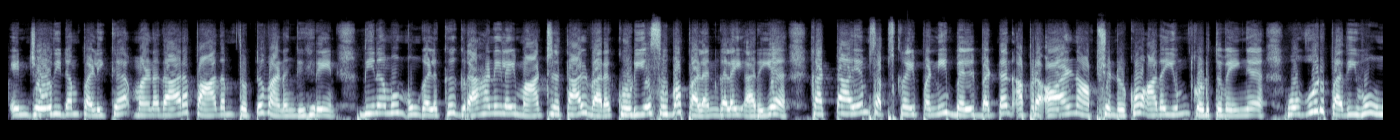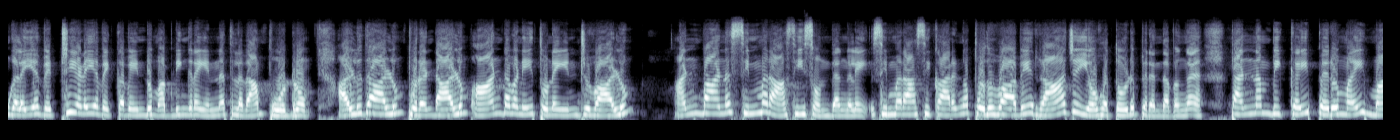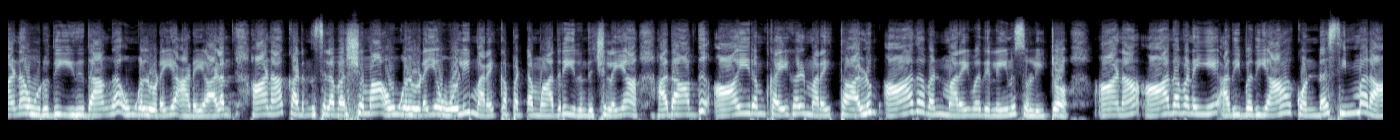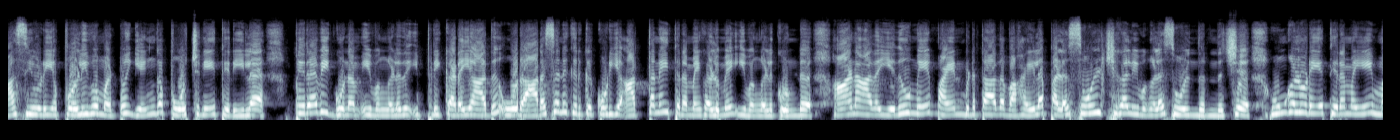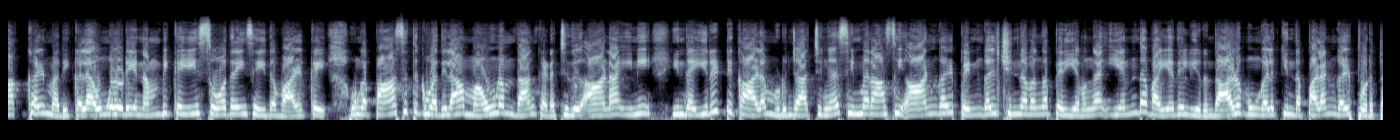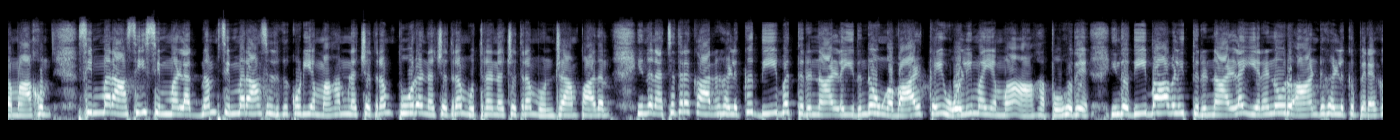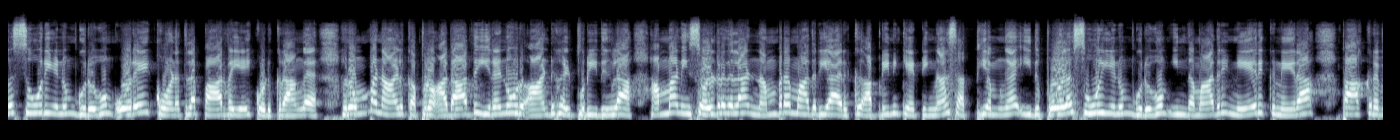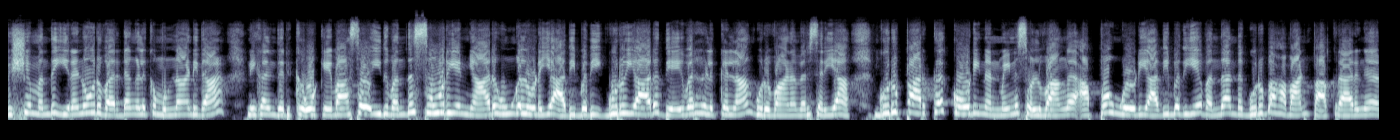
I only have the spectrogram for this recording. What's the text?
என் ஜோதிடம் பழிக்க மனதார பாதம் தொட்டு வணங்குகிறேன். தினமும் உங்களுக்கு கிரகநிலை மாற்றத்தால் வரக்கூடிய சுப பலன்களை அறிய கட்டாயம் சப்ஸ்கிரைப் பண்ணி பெல் பட்டன் அப்புறம் ஆல்னு ஆப்ஷன் இருக்கும். அதையும் கொடுத்து வைங்க. ஒவ்வொரு பதிவும் உங்களைய வெற்றியடைய வைக்க வேண்டும் அப்படிங்கிற எண்ணத்துல தான் போடுறோம். அழுதாலும் புரண்டாலும் ஆண்டவனே துணை என்று வாழும் அன்பான சிம்ம ராசி சொந்தங்களே சிம்ம ராசிக்காரங்க பொதுவாகவே ராஜ யோகத்தோடு பிறந்தவங்க. தன்னம்பிக்கை பெருமை மன உறுதி இதுதாங்க உங்களுடைய அடையாளம். ஆனா கடந்த சில வருஷமா உங்களுடைய ஒளி மறைக்கப்பட்ட மாதிரி இருந்துச்சு இல்லையா? அதாவது ஆயிரம் கைகள் மறைத்தாலும் ஆதவன் மறைவதில்லைன்னு சொல்லிட்டோம். ஆனா ஆதவனையே அதிபதியாக கொண்ட சிம்ம ராசியுடைய பொழிவு மட்டும் எங்க போச்சுனே தெரியல. பிறவி குணம் இவங்களது இப்படி கிடையாது. ஒரு அரசனுக்கு இருக்கக்கூடிய அத்தனை திறமைகளுமே இவங்களுக்கு உண்டு. ஆனா அதை எதுவும் பயன்படுத்தாத வகையில பல சூழ்ச்சிகள் இவங்களை சூழ்ந்திருந்துச்சு. உங்களுடைய திறமையை மக்கள் மதிக்கல. உங்களுடைய நம்பிக்கையை சோதனை செய்த வாழ்க்கை. உங்க பாசத்துக்கு பதிலா மௌனம் தான் கிடைச்சது. ஆனா இனி இந்த இருட்டு காலம் முடிஞ்சாச்சுங்க. சிம்மராசி ஆண்கள் பெண்கள் சின்னவங்க பெரியவங்க எந்த வயதில் இருந்தாலும் உங்களுக்கு இந்த பலன்கள் பொருத்தமாகும். சிம்மராசி சிம்ம லக்னம். சிம்மராசியில் இருக்கக்கூடிய மகம் நட்சத்திரம் பூர நட்சத்திரம் உத்திர நட்சத்திரம் ஒன்றாம் பாதம். இந்த நட்சத்திரக்காரர்களுக்கு தீப திருநாள்ல இருந்து உங்க வாழ்க்கை ஒளிமயமா ஆக போகுது. இந்த தீபாவளி திருநாள்ல இருநூறு ஆண்டுகளுக்கு பிறகு சூரியனும் குருவும் ஒரே கோணத்துல பார்வையை கொடுக்கறாங்க. ரொம்ப நாளுக்கு அப்புறம் அதாவது இருநூறு ஆண்டுகள் புரியுதுங்களா? அம்மா நீ சொல்றதெல்லாம் நம்புற மாதிரியா இருக்கு அப்படின்னு கேட்டீங்கன்னா சத்தியம்ங்க. இது போல சூரியனும் குருவும் இந்த மாதிரி நேருக்கு நேரா பார்க்குற விஷயம் வந்து இருநூறு வருடங்களுக்கு முன்னாடி தான் நிகழ்ந்திருக்கு. ஓகேவா? சோ இது வந்து சூரியன் யாரு? உங்களுடைய அதிபதி. குரு யாரு? தேவர்களுக்கெல்லாம் குருவானவர். சரியா? குரு பார்க்க கோடி நன்மைன்னு சொல்லுவாங்க. அப்போ உங்களுடைய அதிபதியே வந்து அந்த குரு பகவான் பாக்குறாருங்க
